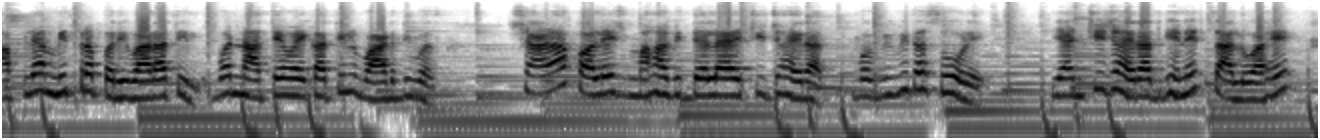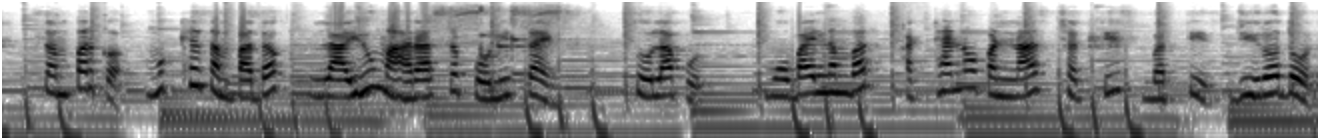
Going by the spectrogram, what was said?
आपल्या मित्र परिवारातील व नातेवाईकातील वाढदिवस शाळा कॉलेज महाविद्यालयाची जाहिरात व विविध सोहळे यांची जाहिरात घेणे चालू आहे. संपर्क मुख्य संपादक live Maharashtra police time Solapur. Mobile number अठ्ठ्याण्णव पन्नास छत्तीस बत्तीस झिरो दोन.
